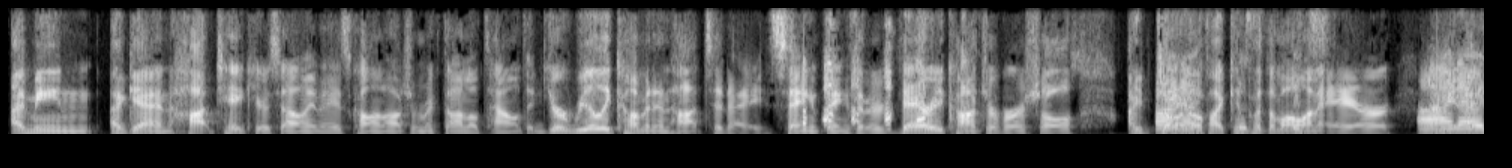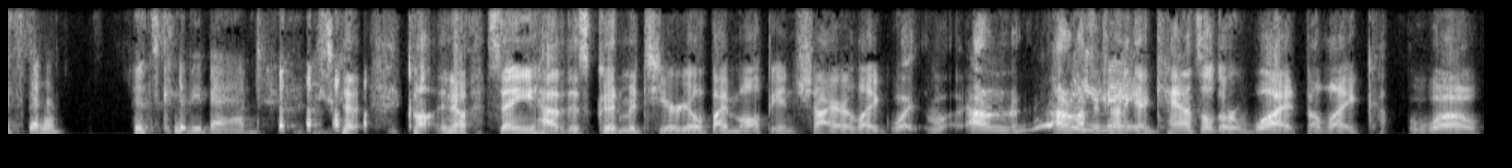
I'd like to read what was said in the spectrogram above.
I mean, again, hot take here, Sally Mayes is calling Audra McDonald talented. You're really coming in hot today, saying things that are very controversial. I don't I know. know. if I can put them all on air. I, I mean, know I, it's gonna it's gonna be bad. gonna call, you know, saying you have this good material by Maltby and Shire, like what? I don't, what I don't know if you're mean? trying to get canceled or what, but like, whoa.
